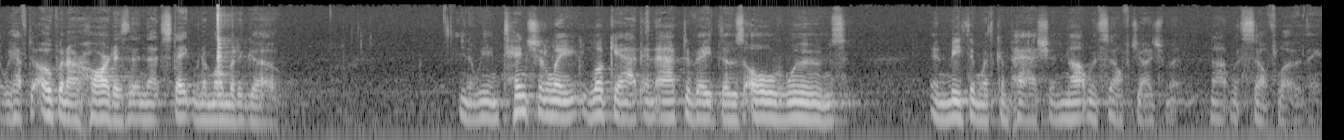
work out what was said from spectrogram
We have to open our heart, as in that statement a moment ago. You know, we intentionally look at and activate those old wounds and meet them with compassion, not with self judgment, not with self loathing.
